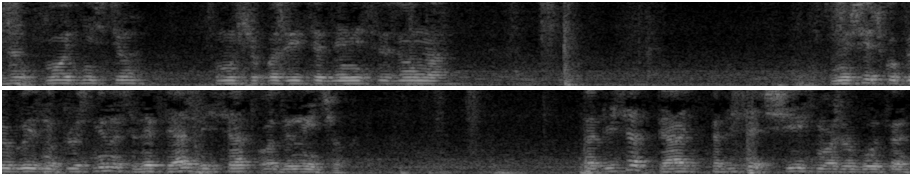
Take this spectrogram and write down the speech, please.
за плотністю, тому що позиція демісезонна. В мішечку приблизно плюс-мінус іде 50 одиничок. 55, 56 може бути.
